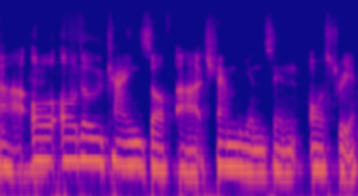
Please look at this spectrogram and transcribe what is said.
uh, all, all those kinds of uh, champions in Austria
